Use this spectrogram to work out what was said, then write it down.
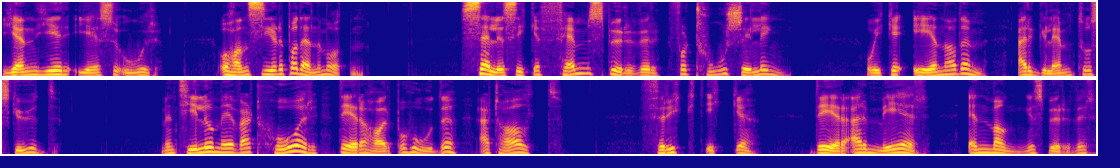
gjengir Jesu ord, og han sier det på denne måten selges ikke fem spurver for to skilling, og ikke én av dem er glemt hos Gud. Men til og med hvert hår dere har på hodet, er talt. Frykt ikke, dere er mer enn mange spurver.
